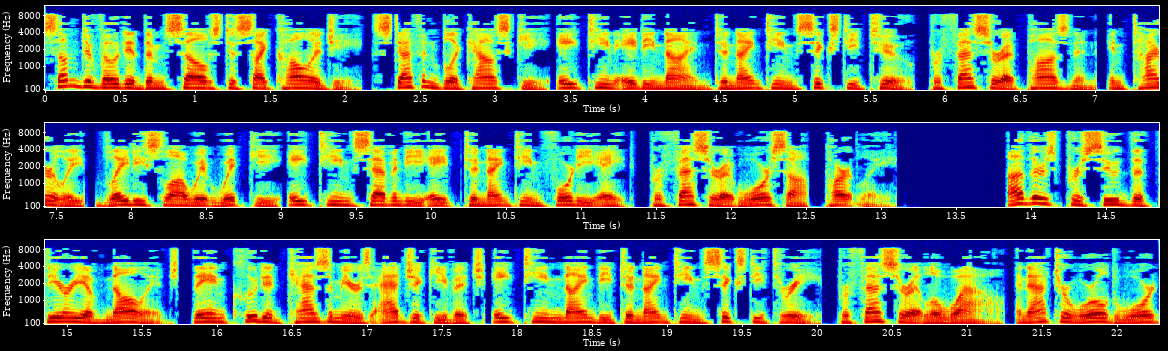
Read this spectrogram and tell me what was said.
Some devoted themselves to psychology. Stefan Błachowski (1889–1962), professor at Poznan, entirely. Władysław Witwicki (1878–1948), professor at Warsaw, partly. Others pursued the theory of knowledge. They included Kazimierz Ajdukiewicz (1890–1963), professor at Lwów, and after World War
